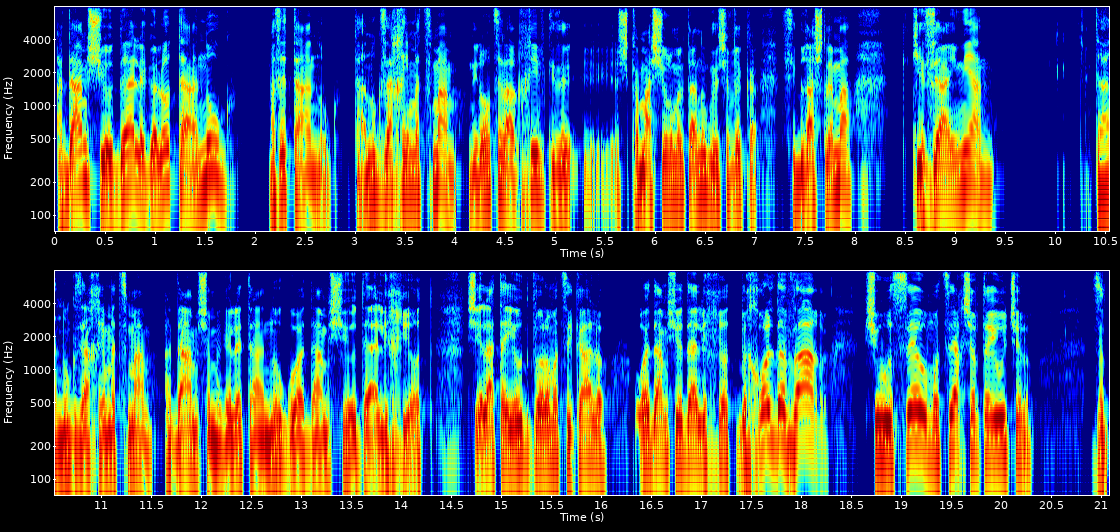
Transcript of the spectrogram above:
אדם שיודע לגלות תענוג, מה זה תענוג? תענוג זה החיים עצמם, אני לא רוצה להרחיב כי זה, יש כמה שיעורים על תענוג, זה שווה סדרה שלמה, כי זה העניין. תענוג זה החיים עצמם, אדם שמגלה תענוג הוא אדם שיודע לחיות, שאלת הייעוד כבר לא מציקה לו, הוא אדם שיודע לחיות בכל דבר שהוא עושה הוא מוצא עכשיו את הייעוד שלו. זאת,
